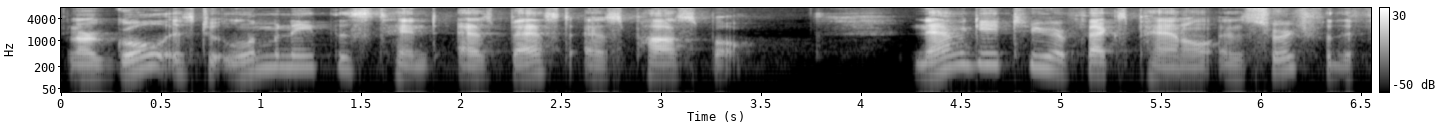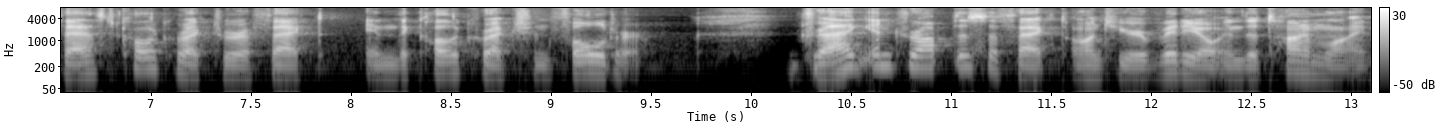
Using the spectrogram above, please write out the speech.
and our goal is to eliminate this tint as best as possible. Navigate to your effects panel and search for the Fast Color Corrector effect in the Color Correction folder. Drag and drop this effect onto your video in the timeline.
